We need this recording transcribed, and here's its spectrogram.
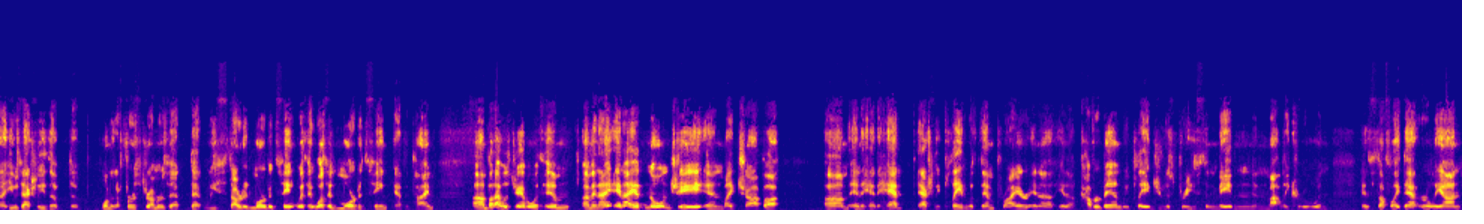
Uh, he was actually the, the one of the first drummers that, that we started Morbid Saint with. It wasn't Morbid Saint at the time. Um, but I was jamming with him. I mean, I and I had known Jay and Mike Chapa, um, and had had actually played with them prior in a in a cover band. We played Judas Priest and Maiden and Motley Crue and and stuff like that early on.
